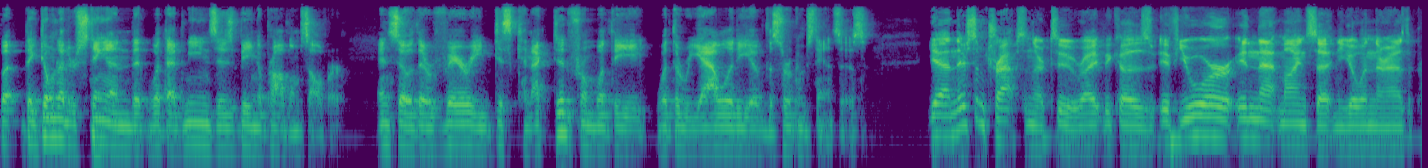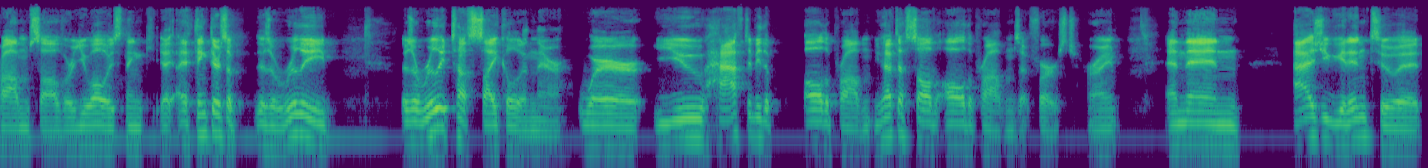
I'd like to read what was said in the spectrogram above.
but they don't understand that what that means is being a problem solver. And so they're very disconnected from what the what the reality of the circumstances yeah and there's some traps in there too right? Because if you're in that mindset and you go in there as the problem solver you always think i think there's a there's a really there's a really tough cycle in there where you have to be the all the problem you have to solve all the problems at first right? And then as you get into it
